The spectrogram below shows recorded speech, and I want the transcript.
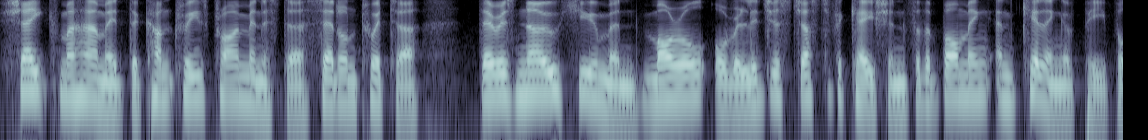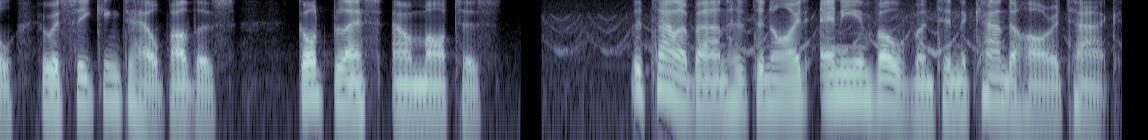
Sheikh Mohammed, the country's prime minister, said on Twitter, There is no human, moral, or religious justification for the bombing and killing of people who are seeking to help others. God bless our martyrs. The Taliban has denied any involvement in the Kandahar attack,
